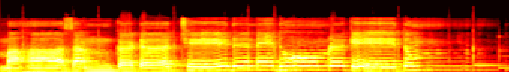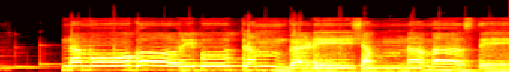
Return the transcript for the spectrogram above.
महासङ्कटच्छेदने धूम्रकेतुम् नमो गौरिपुत्रं गणेशं नमस्ते।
